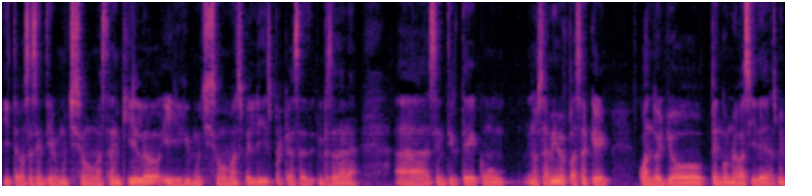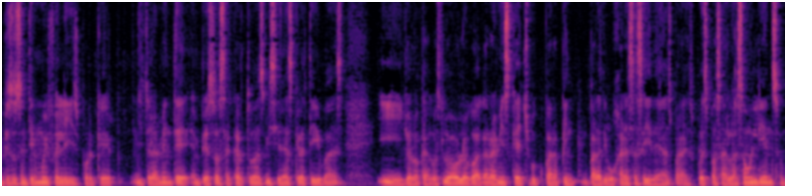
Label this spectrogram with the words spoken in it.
y te vas a sentir muchísimo más tranquilo y muchísimo más feliz porque vas a empezar a, a sentirte como, no sé, a mí me pasa que cuando yo tengo nuevas ideas, me empiezo a sentir muy feliz porque literalmente empiezo a sacar todas mis ideas creativas y yo lo que hago es luego, luego agarrar mi sketchbook para, para dibujar esas ideas para después pasarlas a un lienzo.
